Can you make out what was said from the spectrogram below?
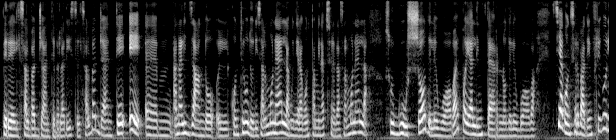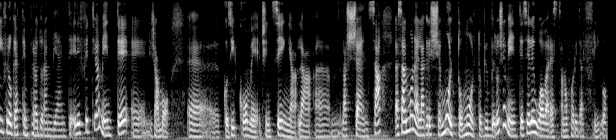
per il salvagente, per la rivista Il Salvagente e ehm, analizzando il contenuto di salmonella, quindi la contaminazione da salmonella sul guscio delle uova e poi all'interno delle uova, sia conservate in frigorifero che a temperatura ambiente ed effettivamente, eh, diciamo, eh, così come ci insegna la ehm, la scienza, la salmonella cresce molto molto più velocemente se le uova restano fuori dal frigo.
